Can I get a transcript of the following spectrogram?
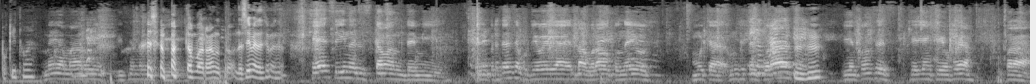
Poquito, Brian. me llamaron y- diciéndome Se me está borrando todo. Decime, decime. que sí necesitaban de mi, de mi presencia porque yo había elaborado con ellos muchas muchas temporadas y entonces querían que yo fuera para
